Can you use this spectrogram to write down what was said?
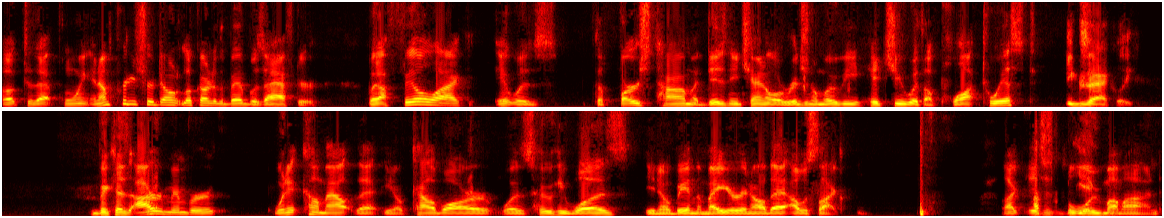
up to that point, and I'm pretty sure Don't Look Under the Bed was after, but I feel like it was the first time a Disney Channel original movie hit you with a plot twist. Exactly. Because I remember when it come out that you know Kalabar was who he was, you know, being the mayor and all that, I was like, like it just blew yeah. my mind.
